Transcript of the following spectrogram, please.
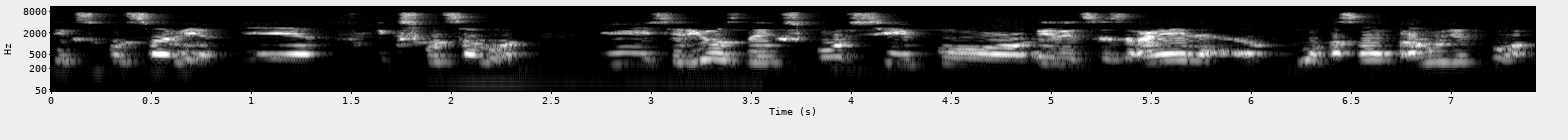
экскурсовед и экскурсовод. И серьезные экскурсии по Эриц Израиля, ну, в основном проводит он.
